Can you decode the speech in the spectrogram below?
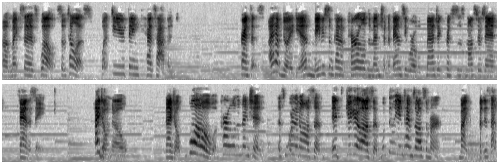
Uh, Mike says, Well, so tell us, what do you think has happened? Francis, I have no idea. Maybe some kind of parallel dimension, a fantasy world with magic, princesses, monsters, and fantasy. I don't know. Nigel, whoa, a parallel dimension. That's more than awesome. It's giga awesome. One billion times awesomer. Mike, but is that,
